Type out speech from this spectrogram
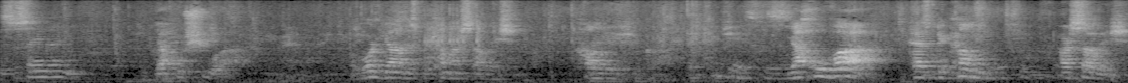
it's the same name. Yahushua. The Lord God has become our salvation. Hallelujah. God. Thank you, Jesus. Yahovah has become our salvation.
